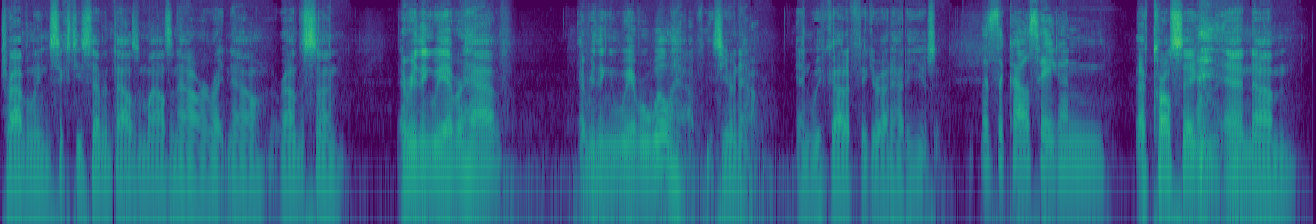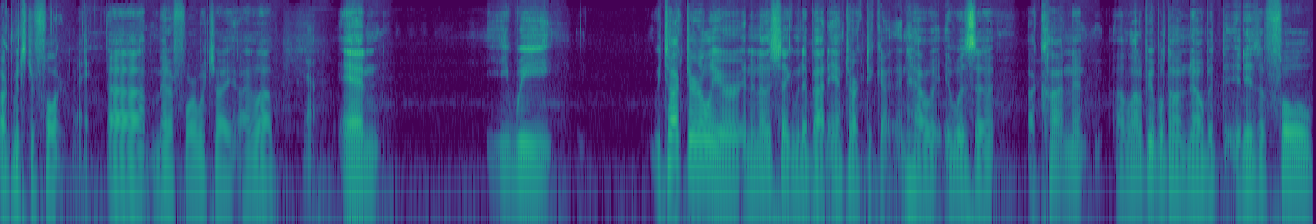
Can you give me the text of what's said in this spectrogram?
traveling 67,000 miles an hour right now around the sun. Everything we ever have, everything we ever will have is here now, and we've got to figure out how to use it. That's the Carl Sagan. Uh, Carl Sagan and um, Buckminster Fuller Right. uh, metaphor, which I, I love. Yeah. And we we talked earlier in another segment about Antarctica and how it was a, a continent. A lot of people don't know, but it is a full,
